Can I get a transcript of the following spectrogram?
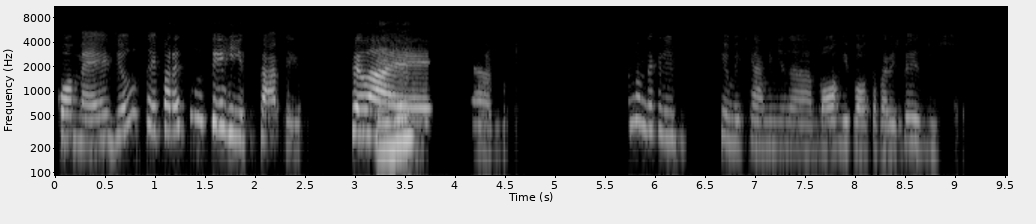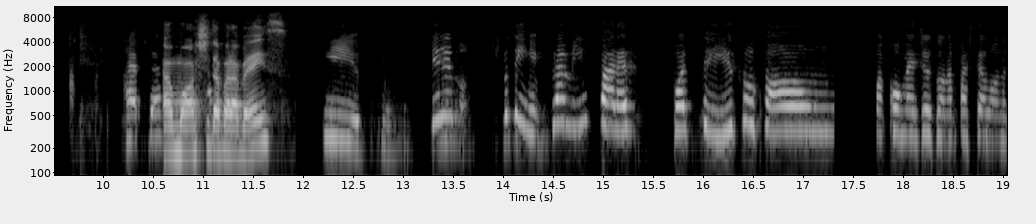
comédia. Eu não sei, parece um terri, sabe? Sei lá, uhum. é. É... O nome daquele filme que a menina morre e volta várias vezes? A Morte dá Parabéns? Isso. Ele, Tipo assim, pra mim parece. Pode ser isso ou só um, uma comédia zona pastelona.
